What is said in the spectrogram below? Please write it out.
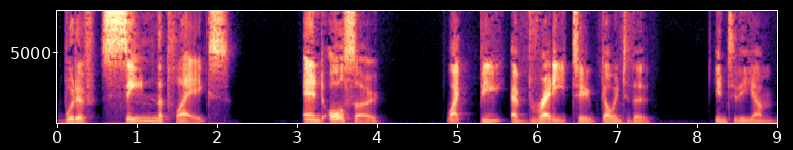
would have seen the plagues and also like be uh, ready to go into the into the um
